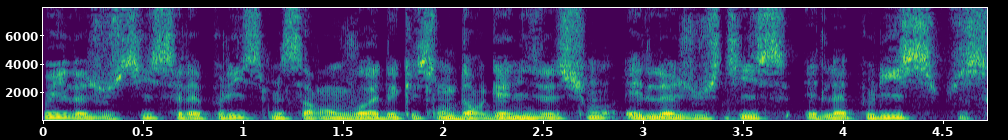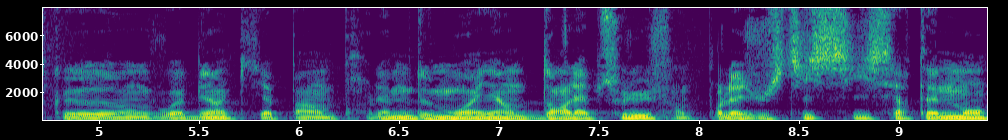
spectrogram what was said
Oui, la justice et la police, mais ça renvoie à des questions d'organisation et de la justice et de la police, puisqu'on voit bien qu'il n'y a pas un problème de moyens dans l'absolu. Enfin, pour la justice, si, certainement,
